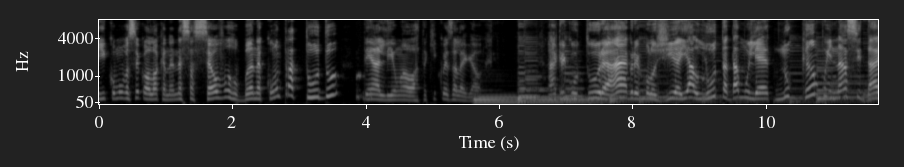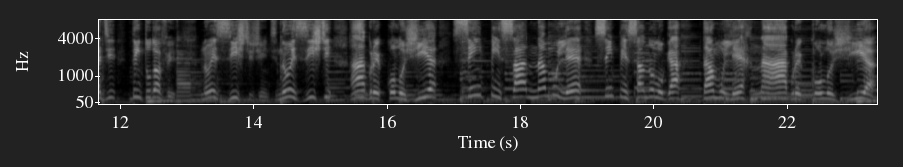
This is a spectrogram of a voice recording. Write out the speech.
E como você coloca, né, nessa selva urbana contra tudo, tem ali uma horta. Que coisa legal. A agricultura, a agroecologia e a luta da mulher no campo e na cidade tem tudo a ver. Não existe, gente, não existe agroecologia sem pensar na mulher, sem pensar no lugar da mulher na agroecologia.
